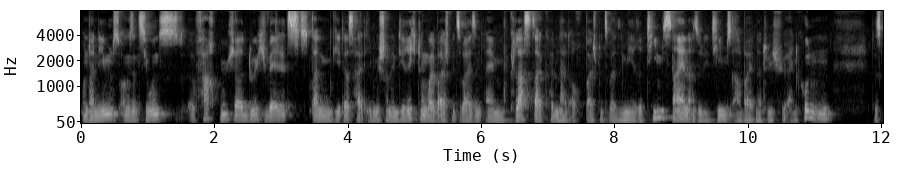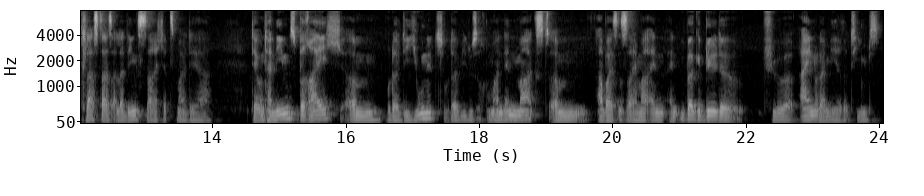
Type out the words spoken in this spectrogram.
Unternehmensorganisationsfachbücher durchwälzt, dann geht das halt irgendwie schon in die Richtung, weil beispielsweise in einem Cluster können halt auch beispielsweise mehrere Teams sein, also die Teams arbeiten natürlich für einen Kunden. Das Cluster ist allerdings, sage ich jetzt mal, der der Unternehmensbereich ähm, oder die Unit oder wie du es auch immer nennen magst. Ähm, aber es ist, sage ich mal, ein, ein Übergebilde für ein oder mehrere Teams.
